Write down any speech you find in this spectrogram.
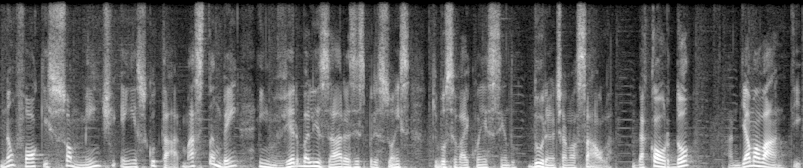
não foque somente em escutar, mas também em verbalizar as expressões que você vai conhecendo durante a nossa aula. D'accordo? Andiamo avanti.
